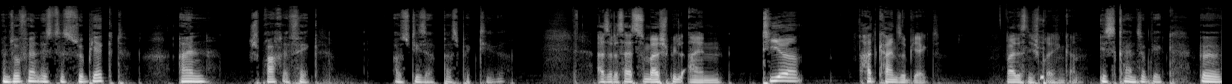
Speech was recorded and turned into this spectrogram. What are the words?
Insofern ist das Subjekt ein Spracheffekt aus dieser Perspektive. Also das heißt zum Beispiel, ein Tier hat kein Subjekt, weil es nicht sprechen kann. Ist kein Subjekt. Äh,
